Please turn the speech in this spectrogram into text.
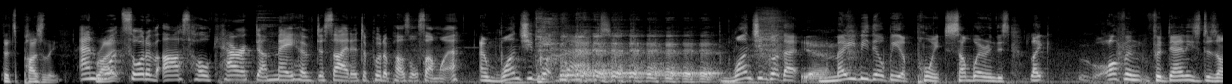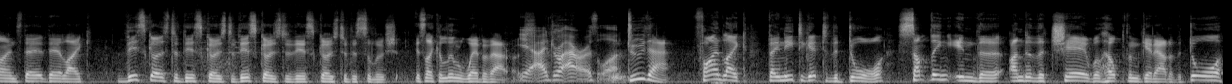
that's puzzly. And right? what sort of asshole character may have decided to put a puzzle somewhere? And once you've got that, once you've got that, Yeah. maybe there'll be a point somewhere in this. Like, often for Danny's designs, they're, they're like, this goes to this, goes to this, goes to this, goes to the solution. It's like a little web of arrows. Yeah, I draw arrows a lot. Do that. Find like they need to get to the door. Something in the under the chair will help them get out of the door.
